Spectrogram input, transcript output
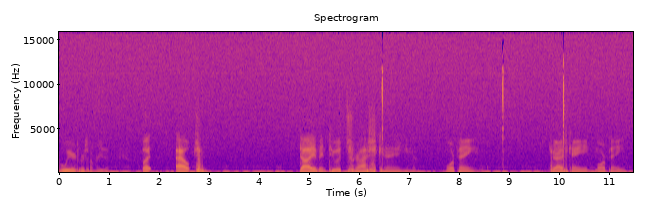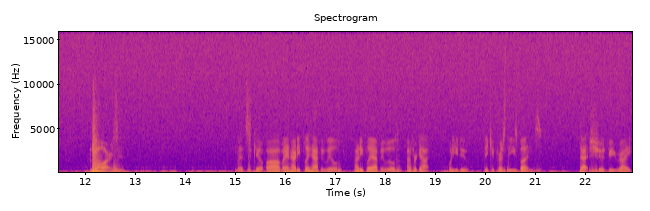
weird for some reason. But, ouch. Dive into a trash can. More pain. Trash can, more pain. Bars. Let's go. Oh man, how do you play Happy Wheels? How do you play Happy Wheels? I forgot. What do you do? Think you press these buttons? That should be right.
